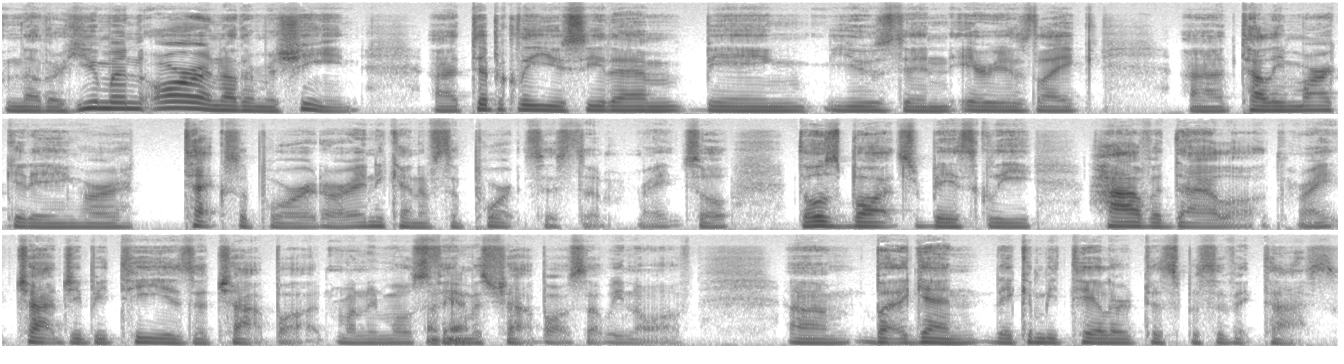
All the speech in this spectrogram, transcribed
another human or another machine. Uh, typically, you see them being used in areas like uh, telemarketing or tech support or any kind of support system, right? So those bots basically have a dialogue, right? ChatGPT is a chatbot, one of the most Okay. famous chatbots that we know of. Um, but again, they can be tailored to specific tasks.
